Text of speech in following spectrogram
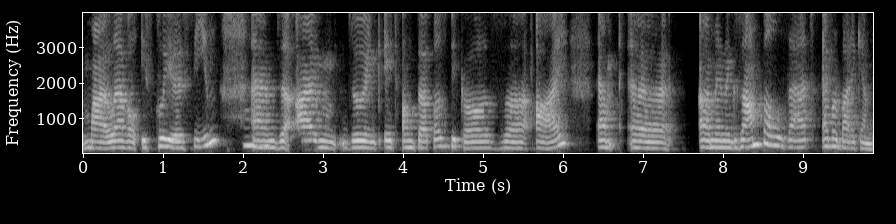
my level is clearly seen mm-hmm. and i'm doing it on purpose because i am i'm an example that everybody can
